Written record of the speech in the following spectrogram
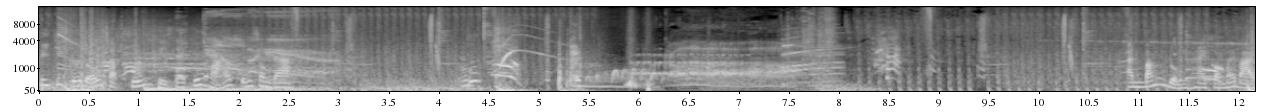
Khi chiếc cửa đổ sập xuống thì xe cứu hỏa cũng xông ra. Anh bắn đụng hai con máy bay.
